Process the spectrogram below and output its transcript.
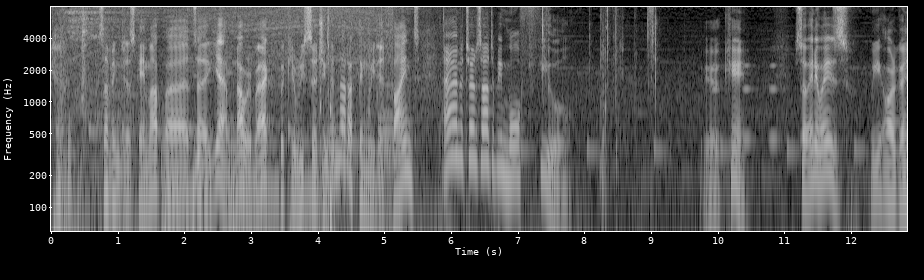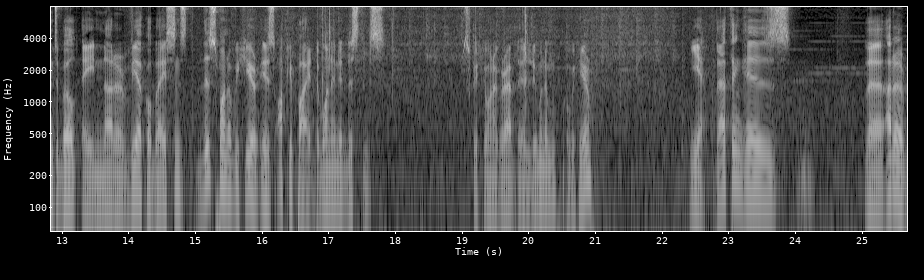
Something just came up, but uh, yeah, now we're back, quickly researching another thing we did find, and it turns out to be more fuel. Okay. So anyways, we are going to build another vehicle base, since this one over here is occupied, the one in the distance. Just quickly want to grab the aluminum over here. Yeah, that thing is... The other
